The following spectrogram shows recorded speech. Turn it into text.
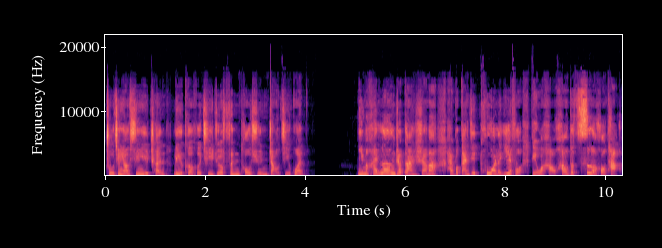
楚清瑶心一沉，立刻和七绝分头寻找机关。你们还愣着干什么？还不赶紧脱了衣服，给我好好的伺候他！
